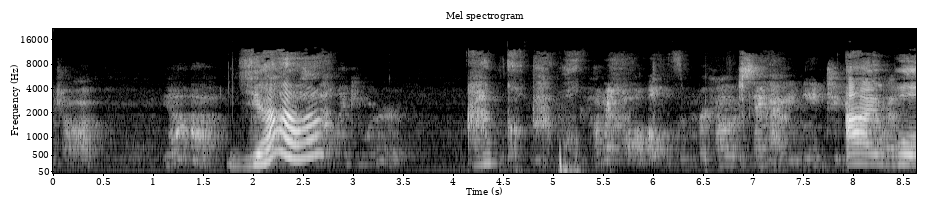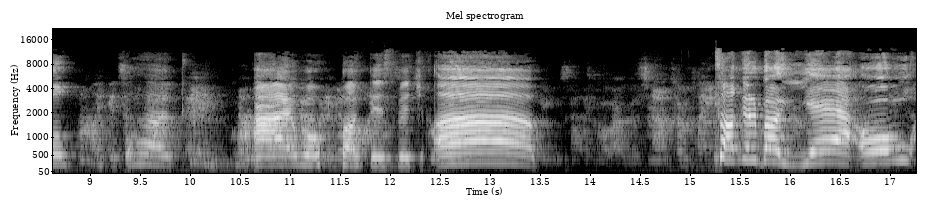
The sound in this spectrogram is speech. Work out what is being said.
My job? Yeah. Yeah. Like you were. I'm. Not at all. Raquel was saying I need to. I will like fuck. I will fuck this bitch up. I was not complaining. Talking about yeah. Oh.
